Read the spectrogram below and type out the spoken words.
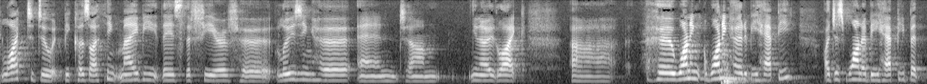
like to do it because I think maybe there's the fear of her losing her, and um, you know, like uh, her wanting wanting her to be happy. I just want to be happy, but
